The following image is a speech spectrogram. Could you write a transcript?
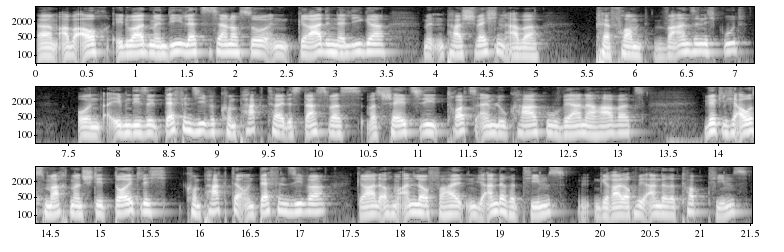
Ähm, aber auch Eduard Mendy letztes Jahr noch so, in, gerade in der Liga, mit ein paar Schwächen, aber performt wahnsinnig gut. Und eben diese defensive Kompaktheit ist das, was, was Chelsea trotz einem Lukaku, Werner, Havertz wirklich ausmacht. Man steht deutlich kompakter und defensiver, gerade auch im Anlaufverhalten wie andere Teams, gerade auch wie andere Top-Teams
